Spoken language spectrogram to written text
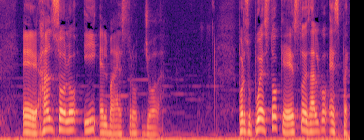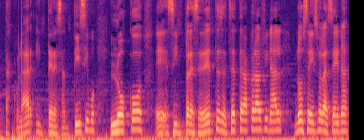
eh, Han Solo y el maestro Yoda. Por supuesto que esto es algo espectacular, interesantísimo, loco, eh, sin precedentes, etcétera, pero al final no se hizo la escena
